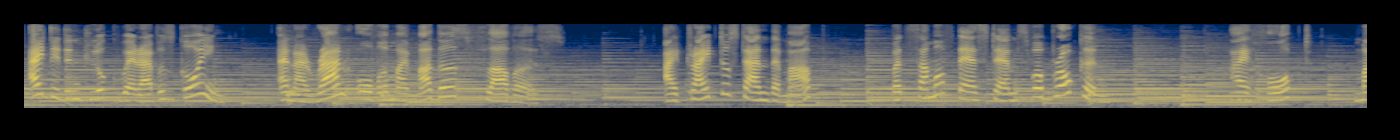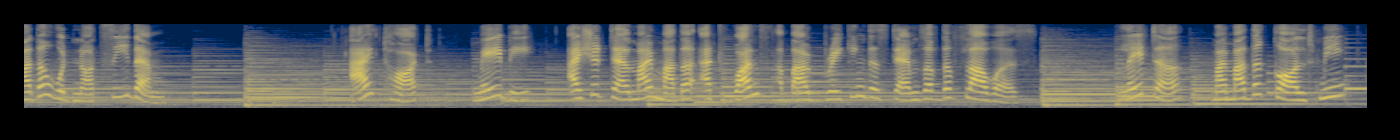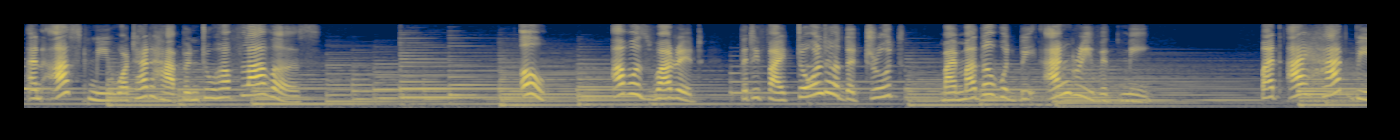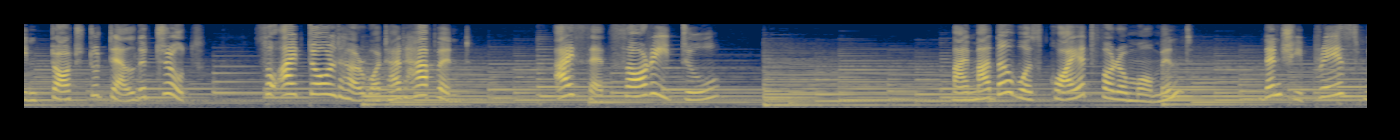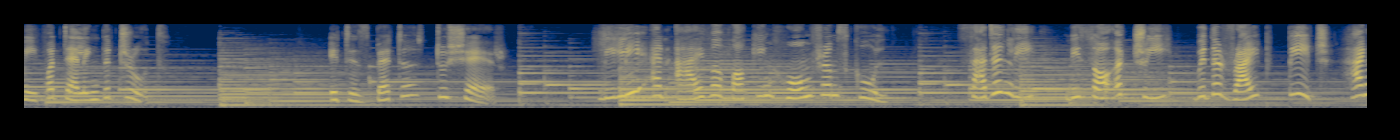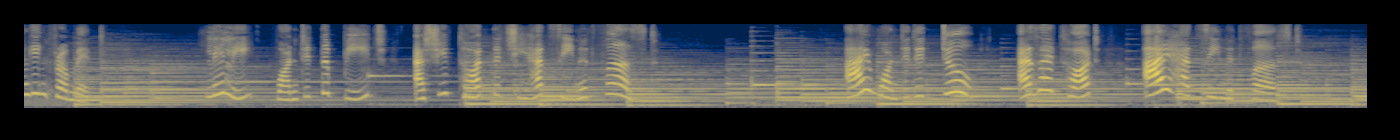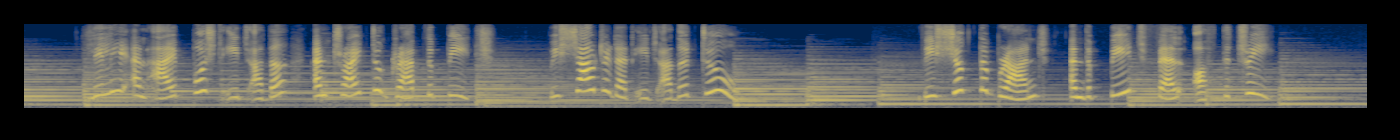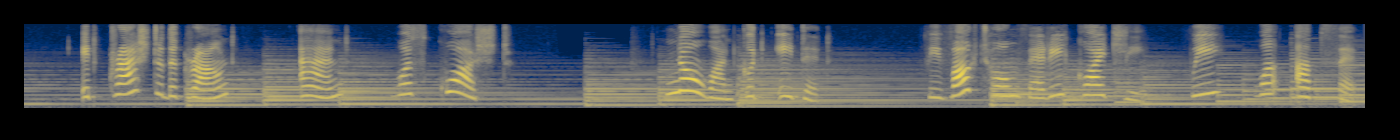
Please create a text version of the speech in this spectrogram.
I didn't look where I was going and I ran over my mother's flowers. I tried to stand them up, but some of their stems were broken. I hoped mother would not see them. I thought maybe I should tell my mother at once about breaking the stems of the flowers. Later, my mother called me and asked me what had happened to her flowers. Oh, I was worried that if I told her the truth, my mother would be angry with me. But I had been taught to tell the truth, so I told her what had happened. I said sorry too. My mother was quiet for a moment then she praised me for telling the truth. It is better to share. Lily and I were walking home from school. Suddenly, we saw a tree with a ripe peach hanging from it. Lily wanted the peach as she thought that she had seen it first. I wanted it too, as I thought I had seen it first. Lily and I pushed each other and tried to grab the peach. We shouted at each other too. We shook the branch and the peach fell off the tree. It crashed to the ground and was squashed. No one could eat it. We walked home very quietly. We were upset.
